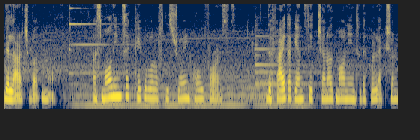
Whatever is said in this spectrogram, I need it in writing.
the larch bud moth a small insect capable of destroying whole forests. The fight against it channeled money into the collection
